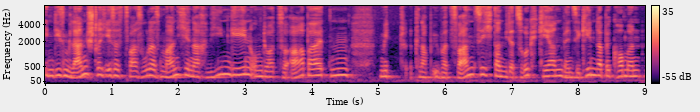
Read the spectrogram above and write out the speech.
in diesem Landstrich ist es zwar so, dass manche nach Wien gehen, um dort zu arbeiten, mit knapp über 20, dann wieder zurückkehren, wenn sie Kinder bekommen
